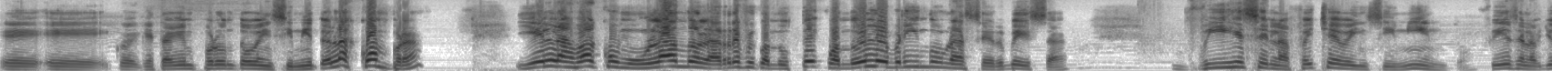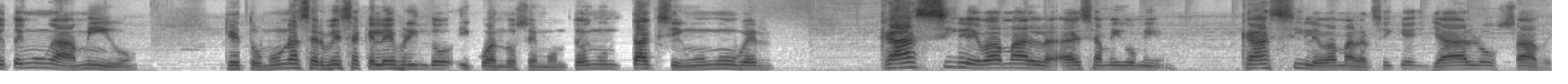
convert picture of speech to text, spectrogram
eh, eh, que están en pronto vencimiento. Él las compra y él las va acumulando en la refri. Cuando usted, cuando él le brinda una cerveza, fíjese en la fecha de vencimiento. Fíjese, en la, yo tengo un amigo que tomó una cerveza que le brindó y cuando se montó en un taxi, en un Uber, casi le va mal a ese amigo mío. Casi le va mal, así que ya lo sabe.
